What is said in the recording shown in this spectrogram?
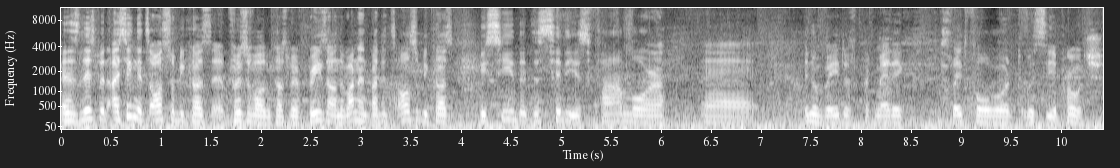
it's Lisbon. I think it's also because, uh, first of all, because we have Brisa on the one hand, but it's also because we see that the city is far more uh, innovative, pragmatic, straightforward with the approach.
